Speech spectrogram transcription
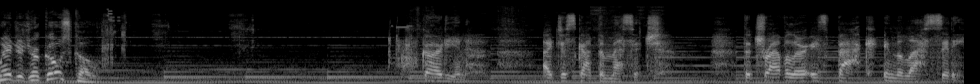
Where did her ghost go? Guardian, I just got the message. The Traveler is back in the last city.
